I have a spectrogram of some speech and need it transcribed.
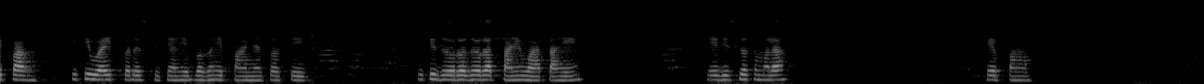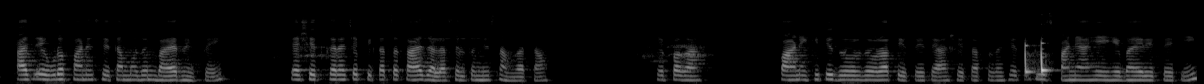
हे पा किती वाईट परिस्थिती आहे. बघा हे पाण्याचा तेज. किती जोराजोरात पाणी वाहत आहे. हे दिसलं तुम्हाला? हे पहा. आज एवढं पाणी शेतामधून बाहेर निघतं आहे त्या शेतकऱ्याच्या पिकाचं काय झालं असेल तुम्ही सांगा आता. हे बघा पाणी किती जोरजोरात येते त्या शेतात. शेतातलंच पाणी आहे हे बाहेर येते ती.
